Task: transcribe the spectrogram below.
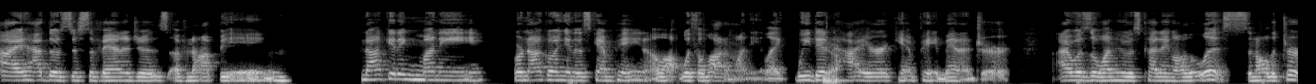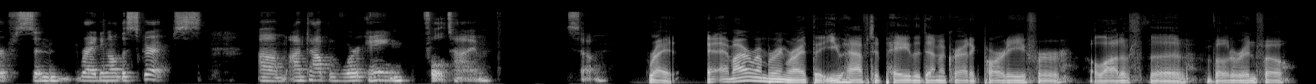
I had those disadvantages of not being, not getting money or not going into this campaign a lot with a lot of money. Like we didn't Yeah. hire a campaign manager. I was the one who was cutting all the lists and all the turfs and writing all the scripts, um, on top of working full time. So Right. Am I remembering right that you have to pay the Democratic Party for a lot of the voter info?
